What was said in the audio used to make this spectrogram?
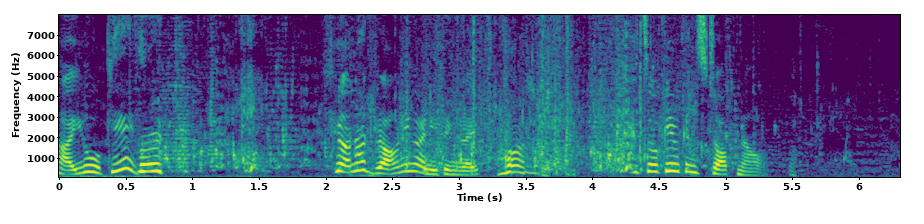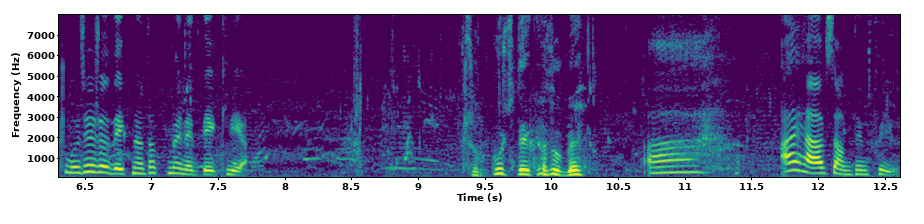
Are you okay? You're not drowning or anything, right? It's okay, you can stop now. मुझे जो देखना था मैंने देख लिया. सब कुछ देखा तो बे Uh, I have something for you.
